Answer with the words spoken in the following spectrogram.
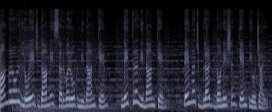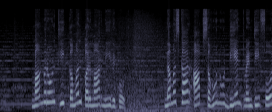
માંગરોળ લોએજ ગામે સર્વરોગ નિદાન કેમ્પ, નેત્ર નિદાન કેમ્પ તેમજ બ્લડ ડોનેશન કેમ્પ યોજાઈ માંગરોળથી કમલ પરમારની રિપોર્ટ. નમસ્કાર, આપ સહુનું ડીએન ટ્વેન્ટી ફોર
